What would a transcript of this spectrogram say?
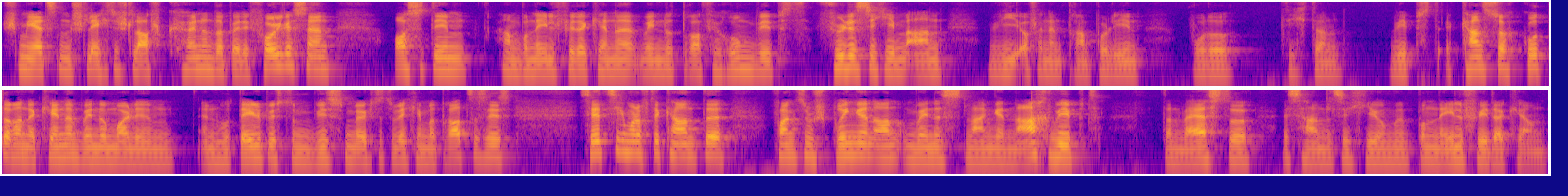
Schmerzen und schlechter Schlaf können dabei die Folge sein. Außerdem haben Bonell-Federkerne, wenn du drauf herumwippst, fühlt es sich eben an wie auf einem Trampolin, wo du dich dann wippst. Kannst du auch gut daran erkennen, wenn du mal in einem Hotel bist und wissen möchtest, welche Matratze es ist. Setz dich mal auf die Kante, fang zum Springen an und wenn es lange nachwippt, dann weißt du, es handelt sich hier um einen Bonell-Federkern.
